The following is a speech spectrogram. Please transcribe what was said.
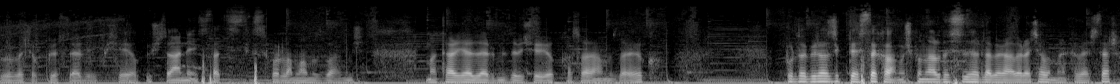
Burada çok gösterecek bir şey yok. 3 tane istatistik sıfırlamamız varmış. Materyallerimizde bir şey yok. Kasalarımızda yok. Burada birazcık destek almış. Bunları da sizlerle beraber açalım arkadaşlar.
